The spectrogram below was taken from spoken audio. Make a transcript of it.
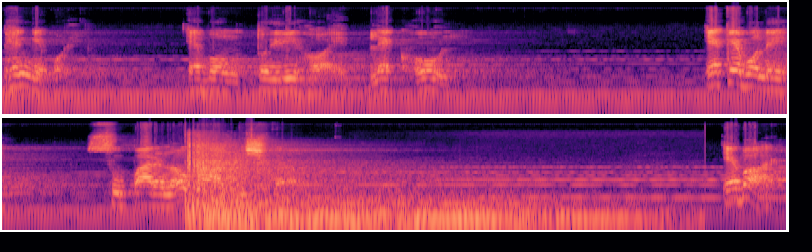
ভেঙে পড়ে এবং তৈরি হয় ব্ল্যাক হোল। একে বলে সুপারনোভা বিস্ফোরণ এবার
